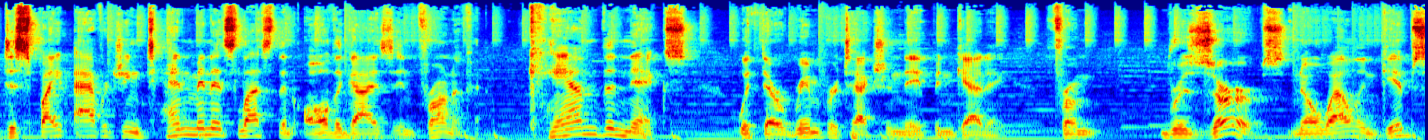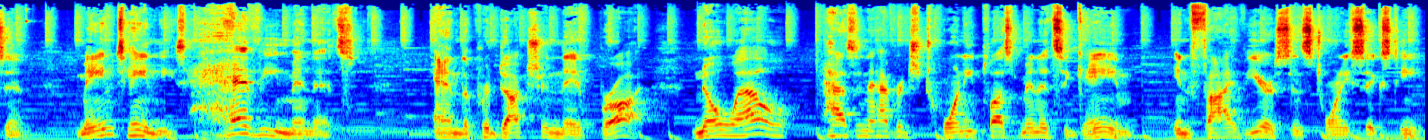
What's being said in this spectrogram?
despite averaging 10 minutes less than all the guys in front of him. Can the Knicks, with their rim protection they've been getting from reserves, Noel and Gibson, maintain these heavy minutes and the production they've brought? Noel hasn't averaged 20 plus minutes a game in five years since 2016.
